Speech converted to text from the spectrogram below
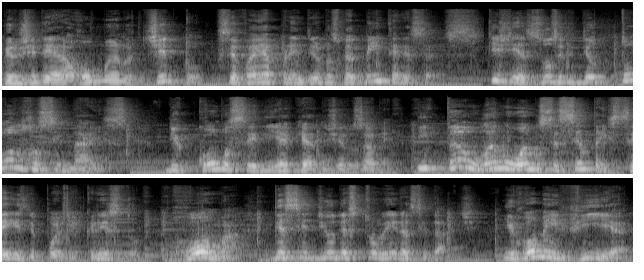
pelo general romano Tito, você vai aprender umas coisas bem interessantes. Que Jesus ele deu todos os sinais de como seria a queda de Jerusalém. Então, lá no ano 66 depois de Cristo, Roma decidiu destruir a cidade. E Roma envia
